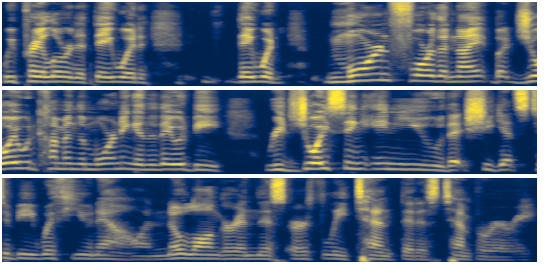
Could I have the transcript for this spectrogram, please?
We pray, Lord, that they would they would mourn for the night, but joy would come in the morning, and that they would be rejoicing in you that she gets to be with you now and no longer in this earthly tent that is temporary.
